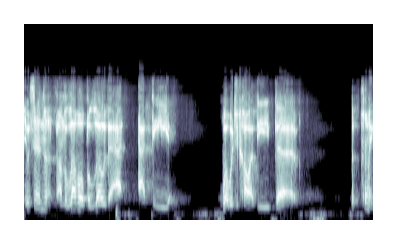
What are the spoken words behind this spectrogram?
It was in on the level below that at the what would you call it the the the point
